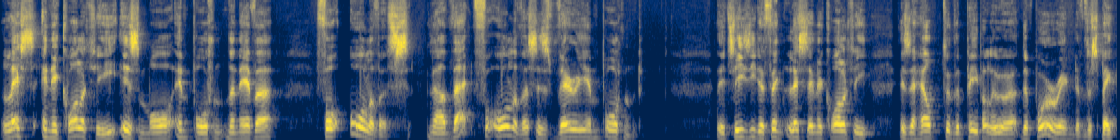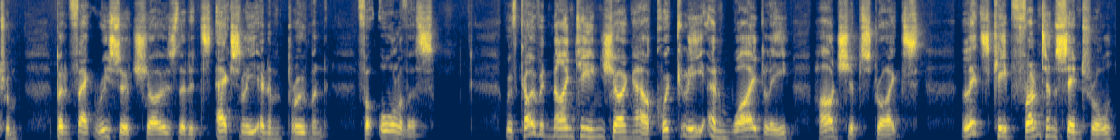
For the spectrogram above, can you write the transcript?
Less inequality is more important than ever for all of us. Now, that for all of us is very important. It's easy to think less inequality is a help to the people who are at the poorer end of the spectrum, but in fact, research shows that it's actually an improvement for all of us. With COVID 19 showing how quickly and widely hardship strikes, let's keep front and central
